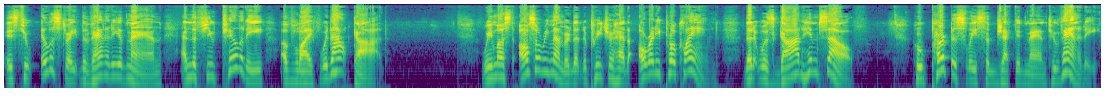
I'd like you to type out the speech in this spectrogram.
is to illustrate the vanity of man and the futility of life without God. We must also remember that the preacher had already proclaimed that it was God Himself who purposely subjected man to vanity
